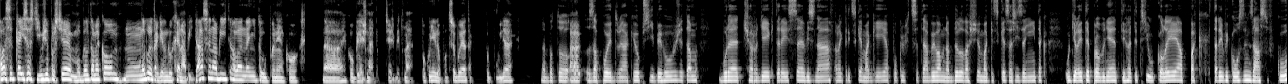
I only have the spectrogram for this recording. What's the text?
ale setkají se s tím, že prostě mobil tam jako mm, nebude tak jednoduché nabít. Dá se nabít, ale není to úplně jako, jako běžné, protože bychom, pokud někdo potřebuje, tak to půjde. Nebo to a... zapojit do nějakého příběhu, že tam bude čaroděj, který se vyzná v elektrické magii a pokud chcete, aby vám nabil vaše magické zařízení, tak udělejte pro mě tyhle ty tři úkoly a pak tady vykouzlím zásuvku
